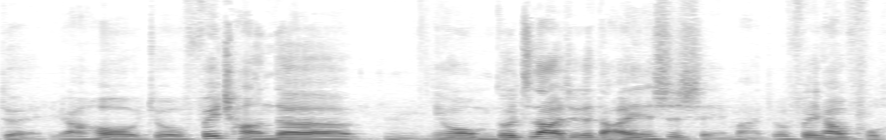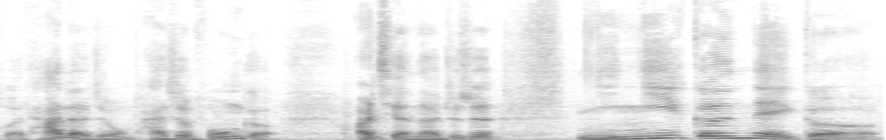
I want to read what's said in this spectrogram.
对，然后就非常的，嗯，因为我们都知道这个导演是谁嘛，就非常符合他的这种拍摄风格，而且呢，就是倪妮跟那个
